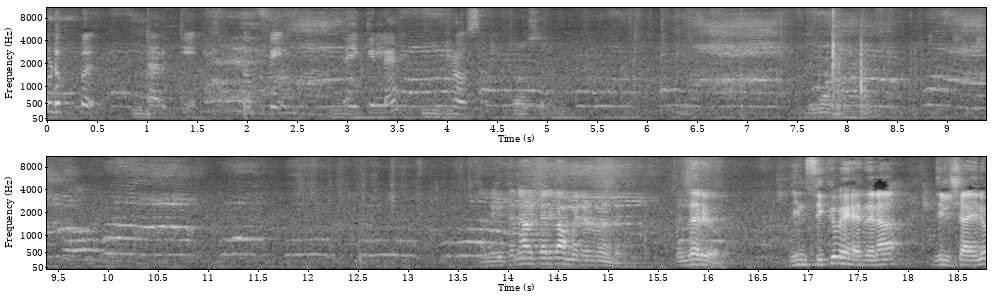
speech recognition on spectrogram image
ഉടുപ്പ്. ടർക്കി തൊപ്പി. നൈക്കില്ലേ ഉം. ട്രൗസർ. ട്രൗസർ അല്ലെങ്കിൽ തന്നെ ആൾക്കാർ കമന്റ് ഇടുന്നുണ്ട്. എന്താ അറിയോ ജിൻസിക്ക് വേദന ജിൽഷായന്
